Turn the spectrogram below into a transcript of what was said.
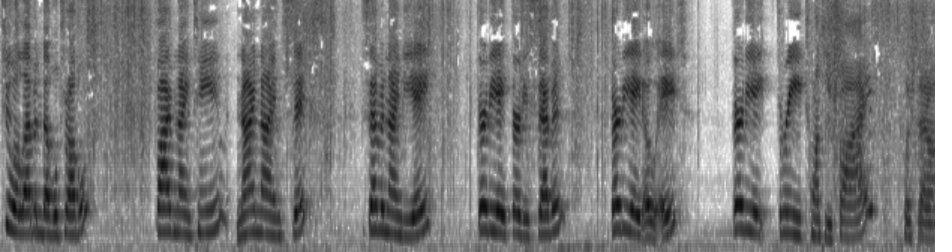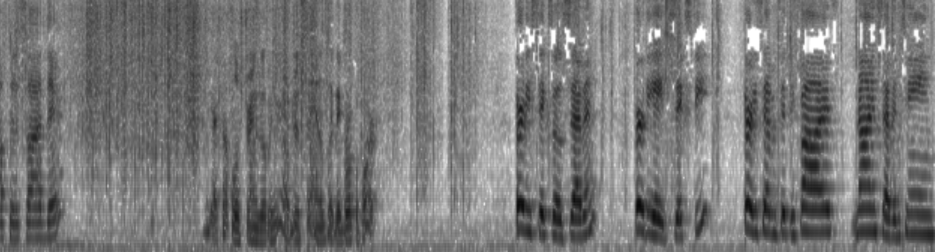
211 double trouble. 519. 996. 798. 3837. 3808. 38325. Push that off to the side there. We got a couple of strings over here. I'm just saying, looks like they broke apart. 3607, 3860, 3755, 917,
